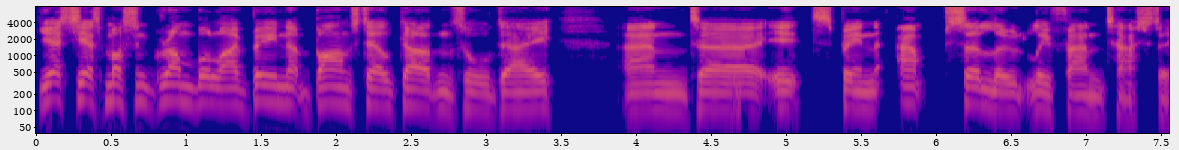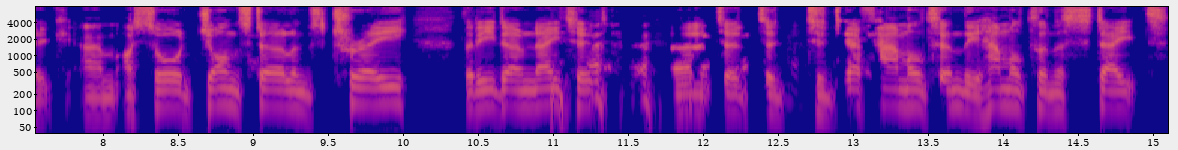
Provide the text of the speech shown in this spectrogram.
Yes, yes, mustn't grumble. I've been at Barnsdale Gardens all day and uh, it's been absolutely fantastic. Um, I saw John Sterling's tree that he donated uh, to, to, to, Geoff Hamilton, the Hamilton estate.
